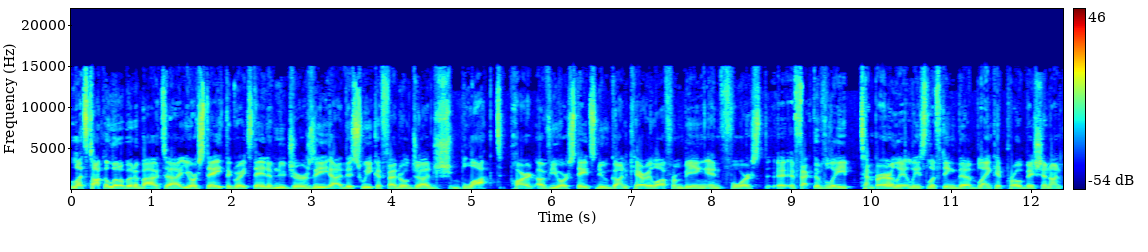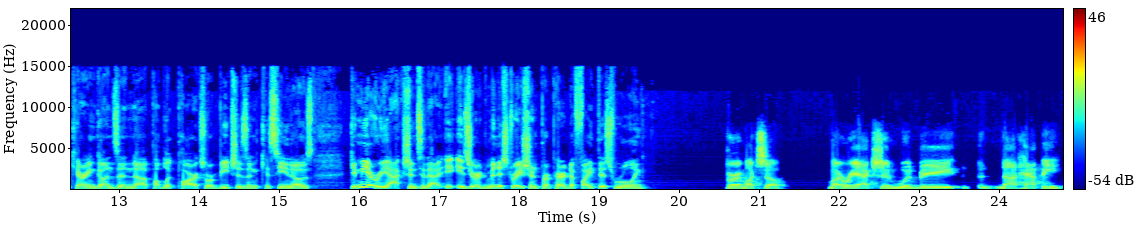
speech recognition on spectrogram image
Let's talk a little bit about uh, your state, the great state of New Jersey. Uh, this week, a federal judge blocked part of your state's new gun carry law from being enforced, effectively, temporarily at least, lifting the blanket prohibition on carrying guns in uh, public parks or beaches and casinos. Give me a reaction to that. Is your administration prepared to fight this ruling? Very much so. My reaction would be not happy,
